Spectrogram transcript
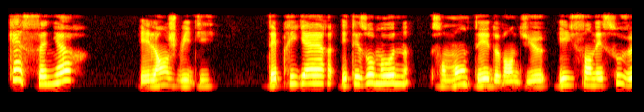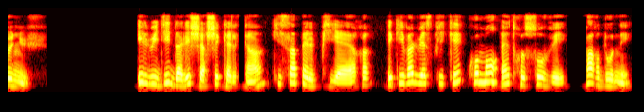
Qu'est-ce, Seigneur? Et l'ange lui dit Tes prières et tes aumônes sont montées devant Dieu et il s'en est souvenu. Il lui dit d'aller chercher quelqu'un qui s'appelle Pierre et qui va lui expliquer comment être sauvé, pardonné.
